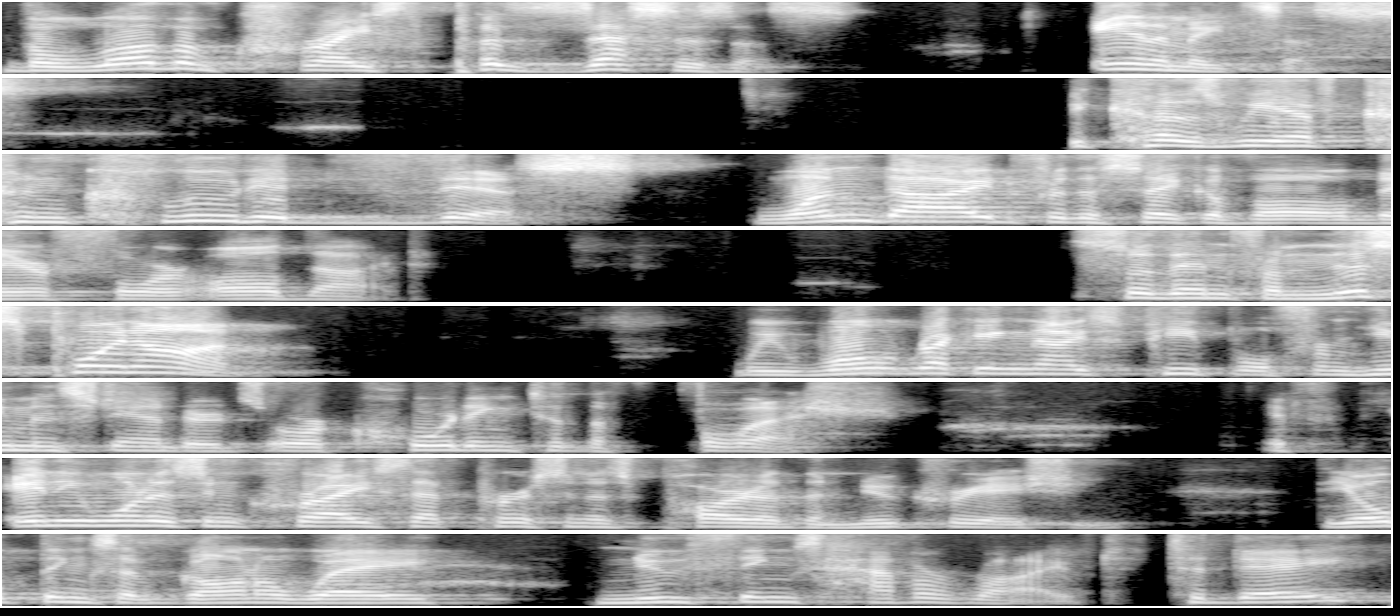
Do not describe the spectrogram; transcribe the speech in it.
The love of christ possesses us animates us. Because we have concluded this. One died for the sake of all therefore all died. So then from this point on we won't recognize people from human standards or according to the flesh if anyone is in Christ, that person is part of the new creation. The old things have gone away, new things have arrived. Today,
